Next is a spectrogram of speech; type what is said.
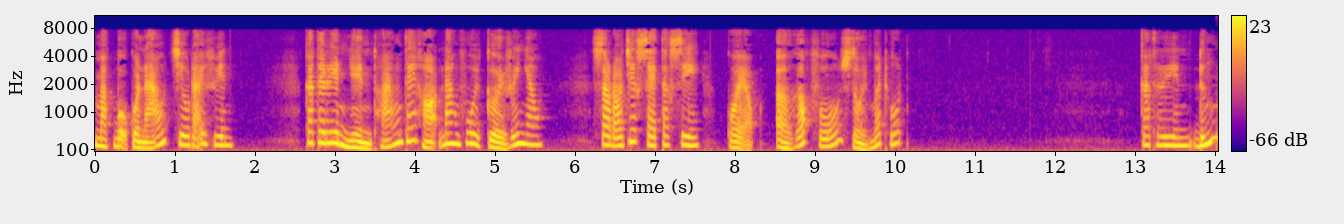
mặc bộ quần áo chiêu đãi viên. Catherine nhìn thoáng thấy họ đang vui cười với nhau. Sau đó chiếc xe taxi quẹo ở góc phố rồi mất hút. Catherine đứng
